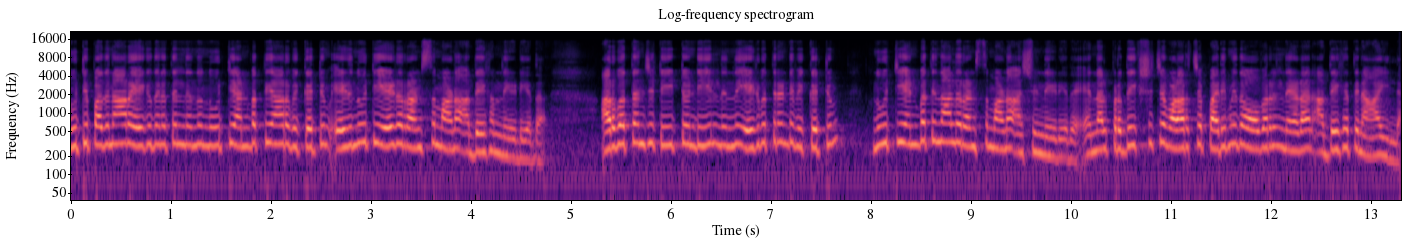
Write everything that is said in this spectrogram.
നൂറ്റി പതിനാറ് ഏകദിനത്തിൽ നിന്ന് നൂറ്റി അൻപത്തിയാറ് വിക്കറ്റും എഴുന്നൂറ്റിയേഴ് റൺസുമാണ് അദ്ദേഹം നേടിയത്. അറുപത്തഞ്ച് ടി ട്വന്റിയിൽ നിന്ന് എഴുപത്തിരണ്ട് വിക്കറ്റും നൂറ്റി എൺപത്തിനാല് റൺസുമാണ് അശ്വിൻ നേടിയത്. എന്നാൽ പ്രതീക്ഷിച്ച വളർച്ച പരിമിത ഓവറിൽ നേടാൻ അദ്ദേഹത്തിനായില്ല.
